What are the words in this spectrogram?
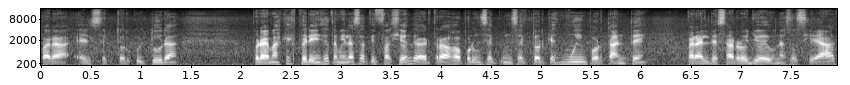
para el sector cultura, pero además que experiencia también la satisfacción de haber trabajado por un, sector que es muy importante para el desarrollo de una sociedad,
